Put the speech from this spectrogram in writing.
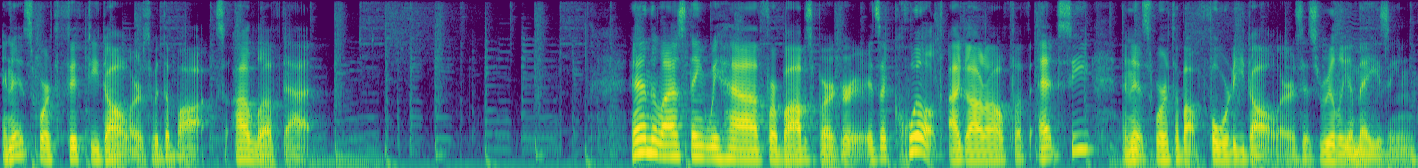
and it's worth $50 with the box. I love that. And the last thing we have for Bob's Burger is a quilt I got off of Etsy, and it's worth about $40. It's really amazing.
